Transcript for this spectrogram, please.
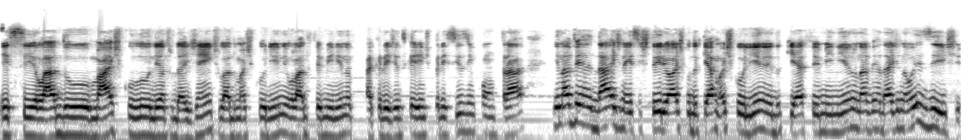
esse lado másculo dentro da gente, o lado masculino e o lado feminino, acredito que a gente precisa encontrar. E na verdade, né, esse estereótipo do que é masculino e do que é feminino, na verdade não existe.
